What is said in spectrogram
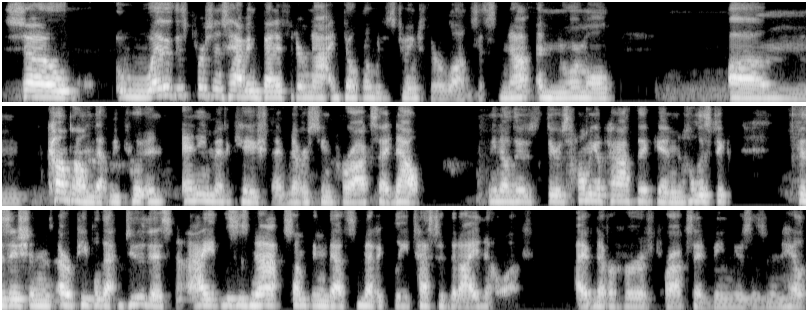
So, whether this person is having benefit or not, I don't know what it's doing to their lungs. It's not a normal um, compound that we put in any medication. I've never seen peroxide. Now, you know, there's there's homeopathic and holistic physicians or people that do this. I this is not something that's medically tested that I know. I've never heard of peroxide being used as an inhaler.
